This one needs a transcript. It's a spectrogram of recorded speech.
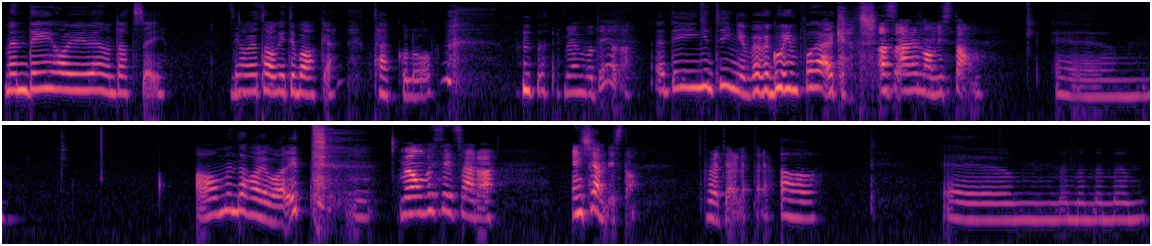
Men det har ju ändrat sig. Det har jag tagit tillbaka. Tack och lov. Vem var det då? Det är ingenting jag behöver gå in på här kanske. Alltså är det någon i stan? Ehm. Ja, men det har det varit. Men om vi säger så här. En kändis då? För att göra det lättare. Ja. Ehm, mm, mm, mm.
